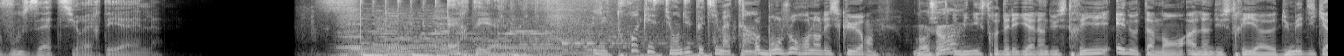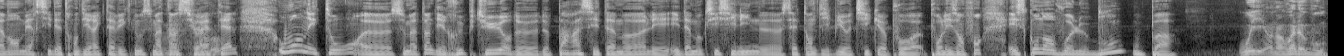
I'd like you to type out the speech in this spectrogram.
vous êtes sur RTL. RTL. Les trois questions du petit matin. Bonjour Roland Lescure. Bonjour. Ministre délégué à l'industrie et notamment à l'industrie euh, du médicament. Merci d'être en direct avec nous ce matin Merci sur. RTL. Où en est-on euh, ce matin des ruptures de, de paracétamol et, et d'amoxicilline, euh, cet antibiotique pour, pour les enfants? Est-ce qu'on en voit le bout ou pas? Oui, on en voit le bout.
